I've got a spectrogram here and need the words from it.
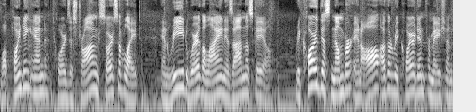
while pointing end towards a strong source of light and read where the line is on the scale. Record this number and all other required information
